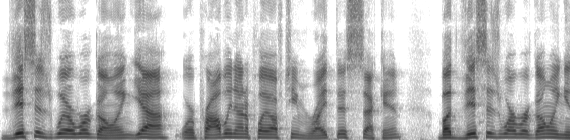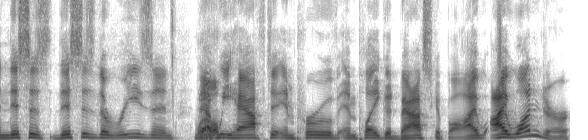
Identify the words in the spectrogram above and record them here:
this is where we're going? Yeah, we're probably not a playoff team right this second, but this is where we're going, and this is this is the reason Well- that we have to improve and play good basketball. I I wonder,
